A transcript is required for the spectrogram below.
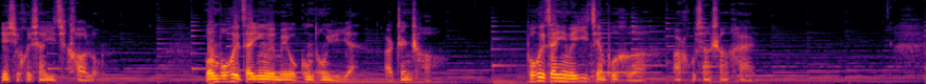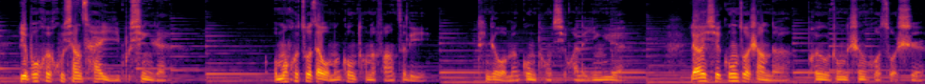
也许会向一起靠拢。我们不会再因为没有共同语言而争吵，不会再因为意见不合而互相伤害，也不会互相猜疑、不信任。我们会坐在我们共同的房子里，听着我们共同喜欢的音乐，聊一些工作上的、朋友中的生活琐事。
